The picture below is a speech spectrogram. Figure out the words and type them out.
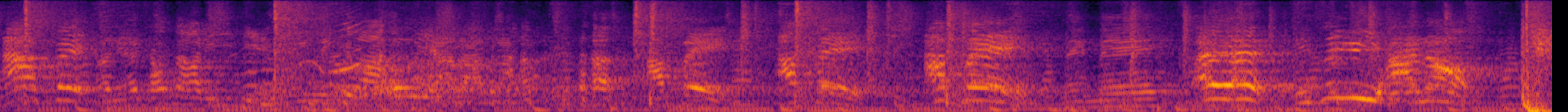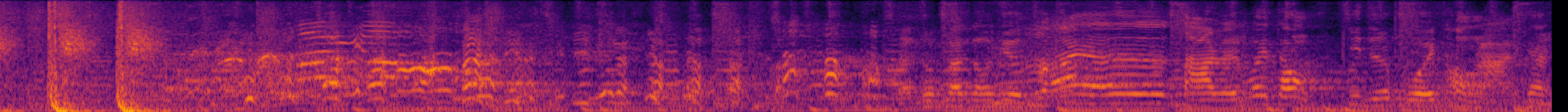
阿贝，啊，你要挑大力一点，因为阿欧亚郎啊。阿贝，阿贝，阿贝，妹妹，哎哎，你是玉涵哦。很多观众就说：“哎呀，打人会痛，其实不会痛啦。”你看，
